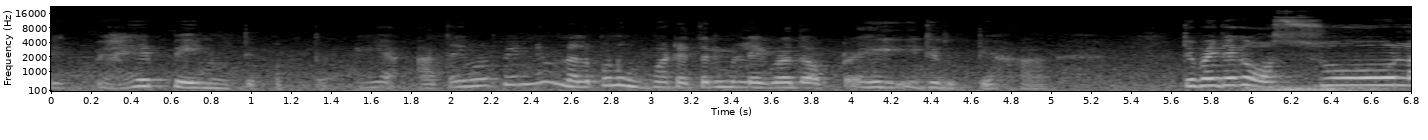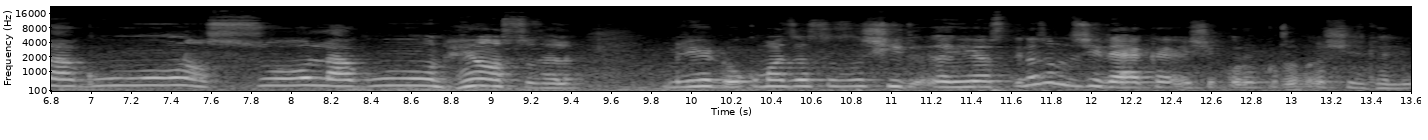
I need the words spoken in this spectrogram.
ते हे पेन होते फक्त. हे आता एवढं पेन नाही होणार पण उभट आहे. तरी मला एकवेळा डॉक्टर हे इथे दुखते हा. ते माहिती आहे का असो लागून असो लागून हे असं झालं. म्हणजे हे डोकं माझं असं शिर हे असते ना समजा रॅक आहे अशी करून करत अशी झाली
